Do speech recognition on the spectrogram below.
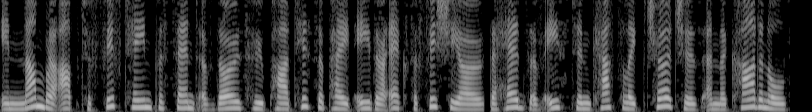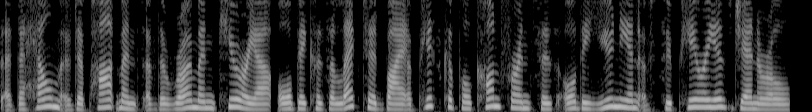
in number up to 15% of those who participate either ex officio, the heads of Eastern Catholic churches and the cardinals at the helm of departments of the Roman Curia, or because elected by episcopal conferences or the Union of Superiors General.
